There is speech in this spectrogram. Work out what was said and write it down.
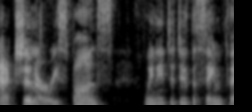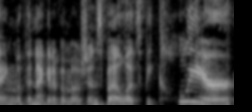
action or response, we need to do the same thing with the negative emotions, but let's be clear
